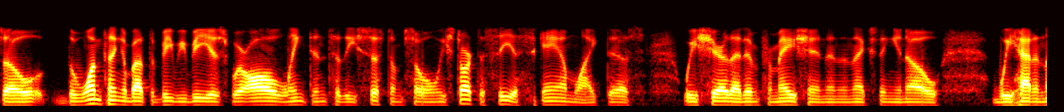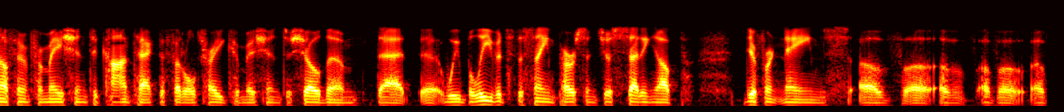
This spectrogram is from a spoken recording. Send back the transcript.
So the one thing about the BBB is we're all linked into these systems. So when we start to see a scam like this, we share that information, and the next thing you know, we had enough information to contact the Federal Trade Commission to show them that uh, we believe it's the same person, just setting up different names of uh, of of, uh, of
